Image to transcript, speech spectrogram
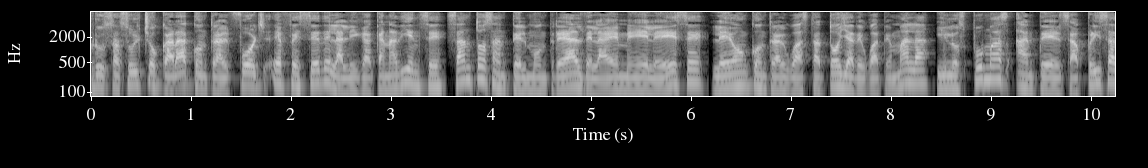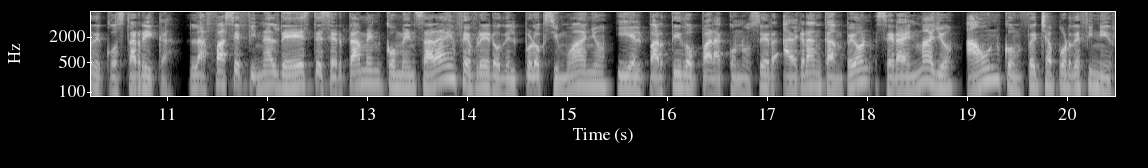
Cruz Azul chocará contra el Forge FC de la Liga Canadiense, Santos ante el Montreal de la MLS, León contra el Guastatoya de Guatemala y los Pumas ante el Saprissa de Costa Rica. La fase final de este certamen comenzará en febrero del próximo año y el partido para conocer al gran campeón será en mayo, aún con fecha por definir.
